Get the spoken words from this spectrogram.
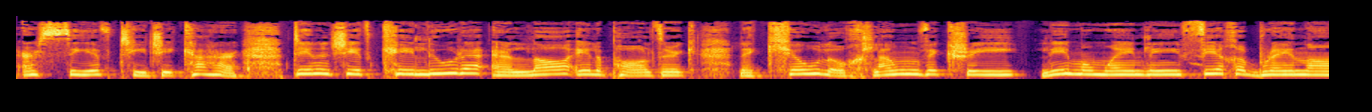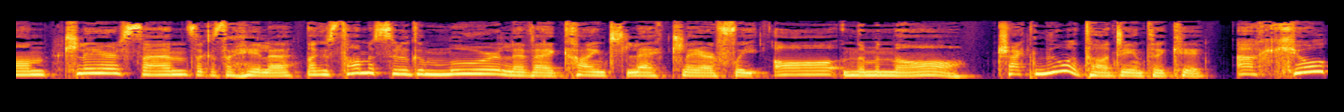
ar siomh TG cehar. Déanaan siad céúra ar lá éile pádric le ceoló chlánmhicrí, límhainlí, fiocha breán, léir sans agus a héile, agus agus támasú go le bheith kaint le léir faoi á na ná. Tre nuatá déanta ce. A ceol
